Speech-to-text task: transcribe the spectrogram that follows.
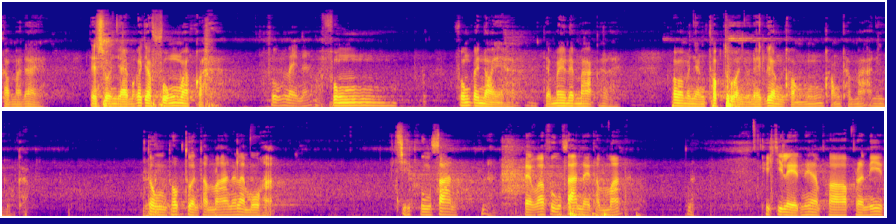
กลับมาได้ แต่ส่วนใหญ่มันก็จะฟุ้งมากกว่า ฟุ้งอะไรนะ ฟุ้งฟุ้งไปหน่อยฮะแต่ไม่ได้มากเท่าไหร่เพราะว่ามันยังทบทวนอยู่ในเรื่องของของธรรมะนี่อยู่ครับ ตรงทบทวนธรรมะนั่นแหละโมหะจิตฟุ้งซ่านแต่ว่าฟุ้งซ่านในธรรมะ คือกิเลสเนี่ยพอประณีต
